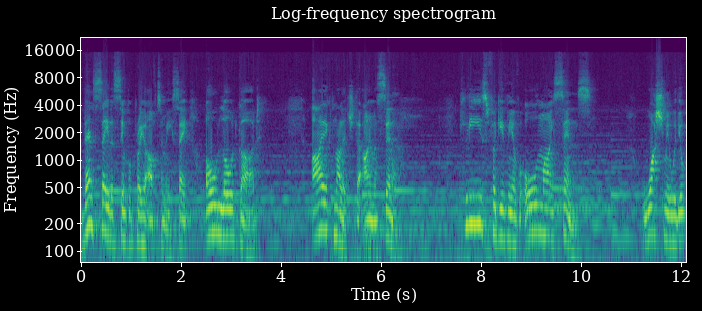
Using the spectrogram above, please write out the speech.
then say the simple prayer after me. Say, Oh Lord God, I acknowledge that I'm a sinner. Please forgive me of all my sins. Wash me with your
